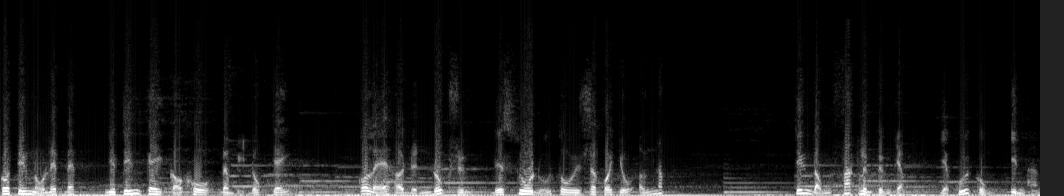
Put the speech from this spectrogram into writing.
Có tiếng nổ lép bép như tiếng cây cỏ khô đang bị đốt cháy. Có lẽ họ định đốt rừng để xua đuổi tôi ra khỏi chỗ ẩn nấp. Tiếng động phát lên từng chập và cuối cùng im hẳn.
